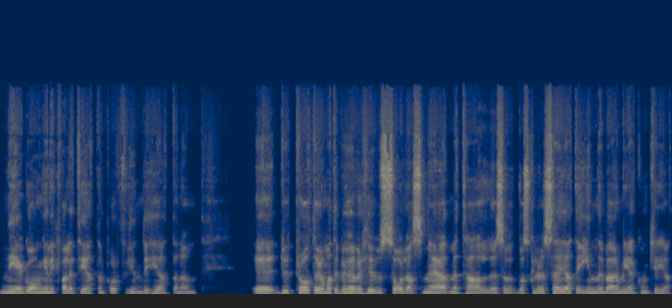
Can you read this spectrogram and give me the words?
nedgången i kvaliteten på fyndigheterna. Eh, du pratar ju om att det behöver hushållas med metaller, så vad skulle du säga att det innebär mer konkret?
